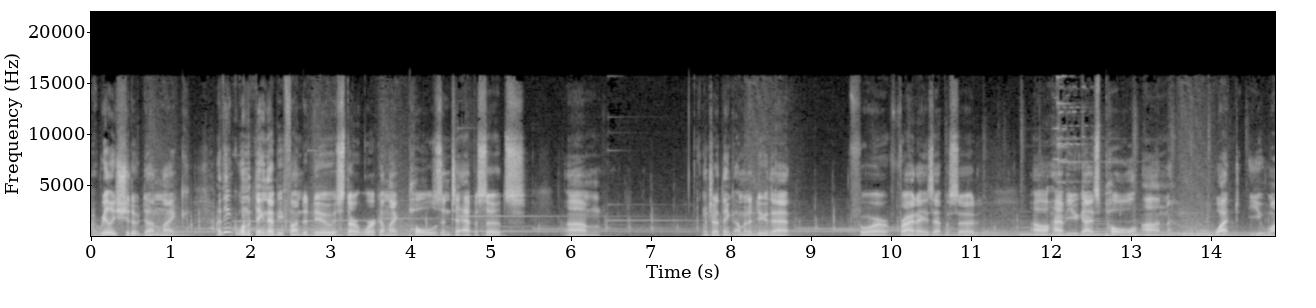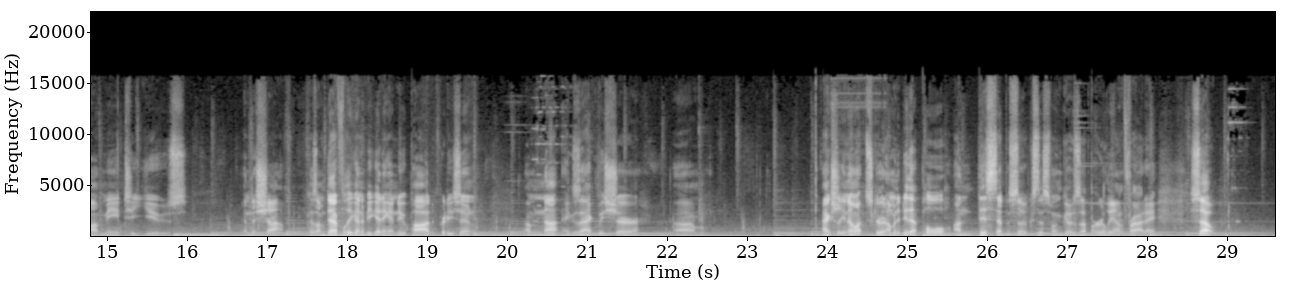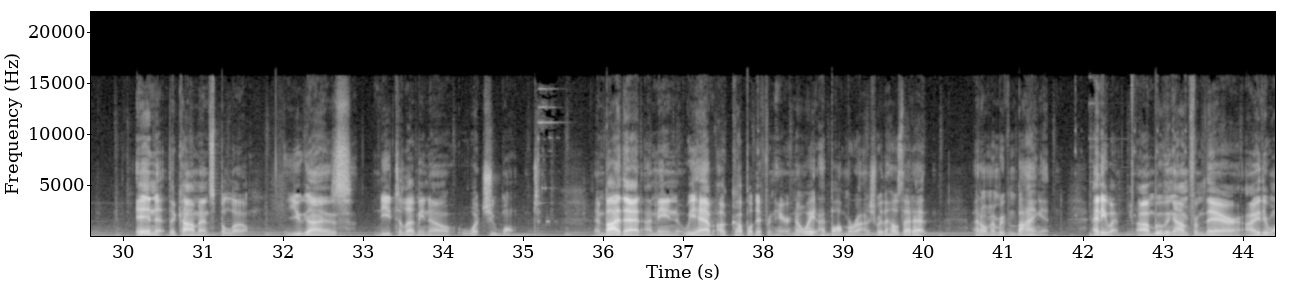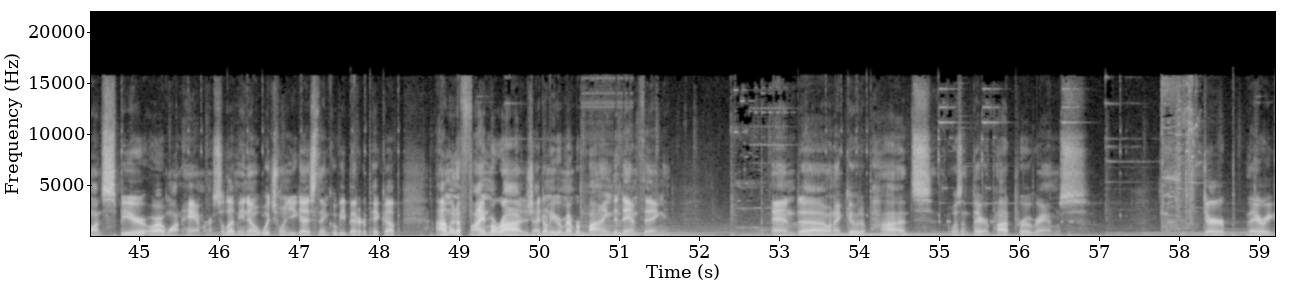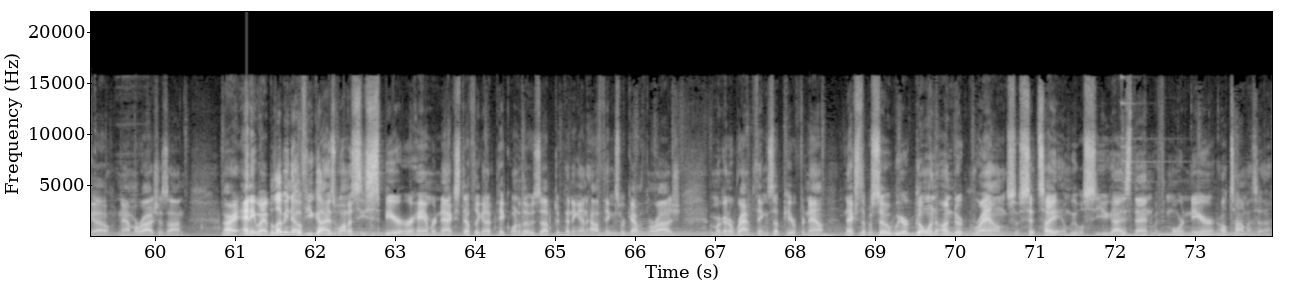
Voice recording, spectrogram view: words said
I really should have done, like... I think one thing that'd be fun to do is start working, like, polls into episodes. Um, which I think I'm going to do that for Friday's episode. I'll have you guys poll on what you want me to use in the shop. Because I'm definitely going to be getting a new pod pretty soon. I'm not exactly sure. Um, actually, you know what? Screw it. I'm going to do that poll on this episode because this one goes up early on Friday. So, in the comments below, you guys need to let me know what you want. And by that, I mean, we have a couple different here. No, wait, I bought Mirage. Where the hell's that at? I don't remember even buying it. Anyway, uh, moving on from there, I either want Spear or I want Hammer. So let me know which one you guys think will be better to pick up. I'm to find Mirage. I don't even remember buying the damn thing. And uh, when I go to pods, it wasn't there. Pod programs. Derp. There we go. Now Mirage is on. Alright, anyway, but let me know if you guys want to see Spear or Hammer next. Definitely going to pick one of those up depending on how things work out with Mirage. And we're going to wrap things up here for now. Next episode, we are going underground, so sit tight and we will see you guys then with more NieR Automata.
